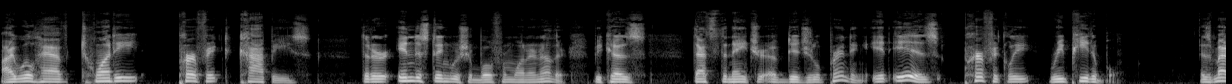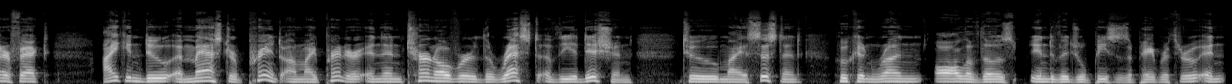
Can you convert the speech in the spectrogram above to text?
I will have 20 perfect copies that are indistinguishable from one another because that's the nature of digital printing. It is perfectly repeatable. As a matter of fact, I can do a master print on my printer and then turn over the rest of the edition to my assistant who can run all of those individual pieces of paper through, and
